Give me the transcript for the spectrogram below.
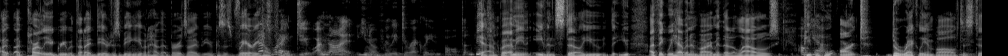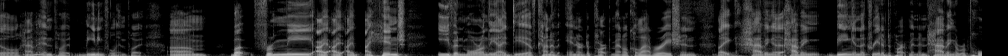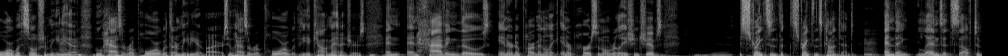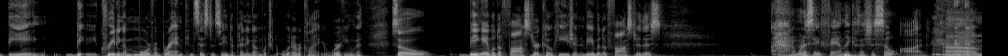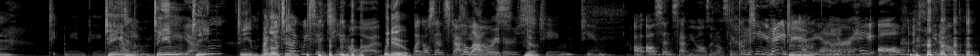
I I partly agree with that idea of just being able to have that bird's eye view because it's very That's helpful. what I do. I'm not, you know, really directly involved. yeah, but I mean, even still, you that you I think we have an environment that allows Oh, people yeah. Mm-hmm. who aren't directly involved to still have input, meaningful input. Um, but for me, I, I I I hinge even more on the idea of kind of interdepartmental collaboration. Like having a having being in the creative department and having a rapport with social media mm-hmm. who has a rapport with our media buyers who has a rapport with the account managers and and having those interdepartmental like interpersonal relationships strengthens the strengthens content mm. and then lends itself to being be, creating a more of a brand consistency depending on which whatever client you're working with. So being able to foster cohesion and being able to foster this I don't want to say family because that's just so odd. Um, Te- I mean, team. team, Team? team, Yeah. team, team. We'll I go do with feel team. like we say team a lot. we do. Like I'll send staff emails. Collaborators. Yeah. Team. Team. I'll, I'll send staff emails and it'll say go team. Hey, team. At the end, or hey all, you know,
